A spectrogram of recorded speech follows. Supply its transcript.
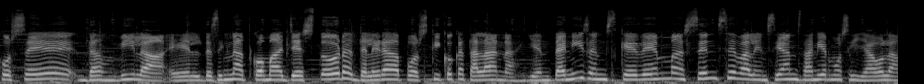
José Danvila, el designat com a gestor de l'era postquico catalana. I en tenis ens quedem sense valencians. Dani Hermosilla, hola.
